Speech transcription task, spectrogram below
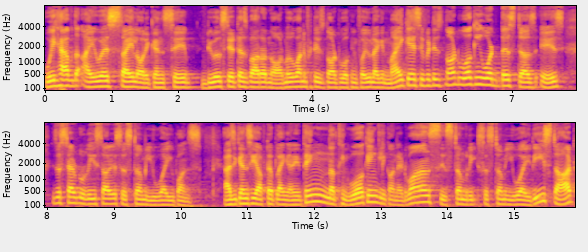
We have the iOS style or you can say dual status bar or normal one if it is not working for you. Like in my case, if it is not working, what this does is you just have to restart your system UI once. As you can see after applying anything, nothing working, click on advanced system, system UI restart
